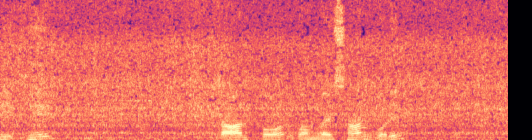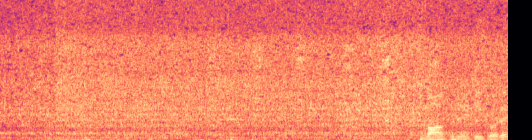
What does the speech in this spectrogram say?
রেখে তারপর গঙ্গায় স্নান করে বাঁক রেডি করে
